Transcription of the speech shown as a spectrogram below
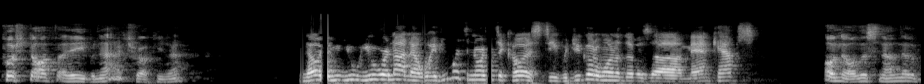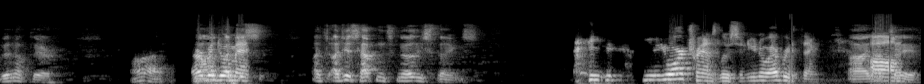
pushed off a banana truck, you know. No, you you were not. Now, if you went to North Dakota, Steve, would you go to one of those uh, man camps? Oh no! Listen, I've never been up there. All right. Never no, been to a man. Just, I, I just happen to know these things. you, you are translucent. You know everything. I, um, tell you.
